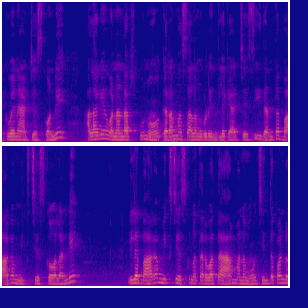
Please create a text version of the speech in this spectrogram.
ఎక్కువైనా యాడ్ చేసుకోండి. అలాగే వన్ అండ్ హాఫ్ స్పూను గరం మసాలాను కూడా ఇందులోకి యాడ్ చేసి ఇదంతా బాగా మిక్స్ చేసుకోవాలండి. ఇలా బాగా మిక్స్ చేసుకున్న తర్వాత మనము చింతపండు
